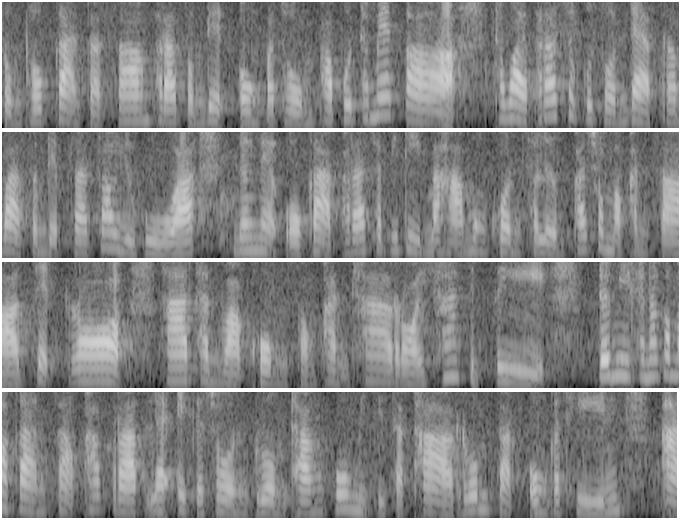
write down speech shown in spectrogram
สมทบการจัดสร้างพระสมเด็จองค์ปฐมพระพุทธเมตตา ถวายพระราชกุศลแด่พระบาทสมเด็จพระเจ้าอยู่หัว เนื่องในโอกาสพระราชพิธีมหามงคลเฉลิมพระชมพรรษา 7 รอบ 5 ธันวาคม 2554 โดยมีคณะกรรมการจากภาครัฐและเอกชนรวมทั้งผู้มีจิตศรัทธาร่วมจัดองค์กฐิน อา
